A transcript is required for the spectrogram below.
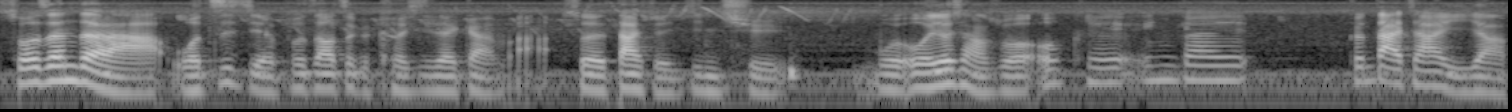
说真的啦，我自己也不知道这个科系在干嘛，所以大学进去，我我就想说，OK，应该跟大家一样，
